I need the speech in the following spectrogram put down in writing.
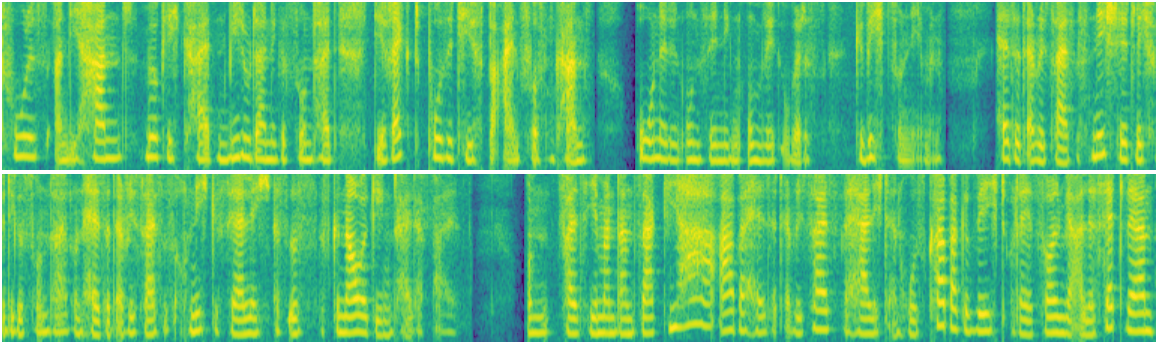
Tools an die Hand, Möglichkeiten, wie du deine Gesundheit direkt positiv beeinflussen kannst, ohne den unsinnigen Umweg über das Gewicht zu nehmen. Health at Every Size ist nicht schädlich für die Gesundheit und Health at Every Size ist auch nicht gefährlich. Es ist das genaue Gegenteil der Fall. Und falls jemand dann sagt, ja, aber Health at Every Size verherrlicht ein hohes Körpergewicht oder jetzt sollen wir alle fett werden,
